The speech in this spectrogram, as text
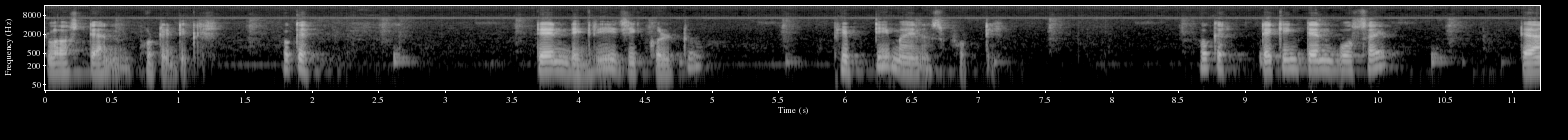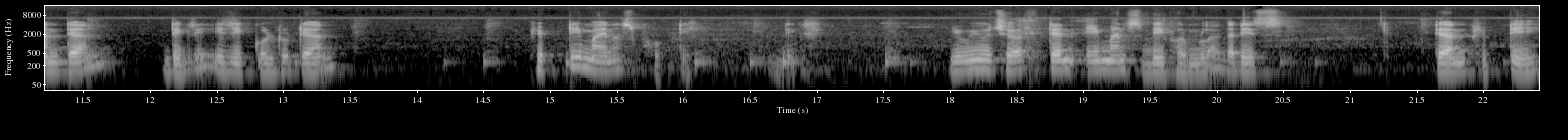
plus tan 40 degree. Okay. 10 degree is equal to 50 minus 40 okay. Taking tan both side tan 10 degree is equal to tan 50 minus 40 degree. You use your tan a minus b formula that is tan 50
